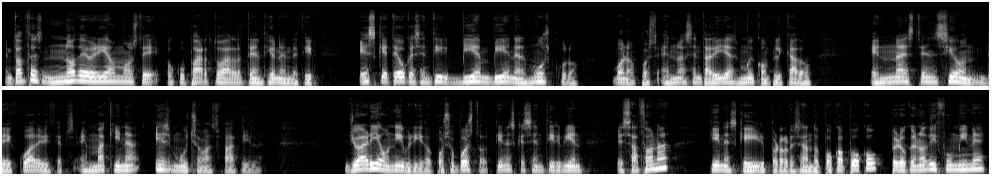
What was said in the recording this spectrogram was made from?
Entonces no deberíamos de ocupar toda la atención en decir, es que tengo que sentir bien bien el músculo. Bueno, pues en una sentadilla es muy complicado. En una extensión de cuádriceps en máquina es mucho más fácil. Yo haría un híbrido, por supuesto, tienes que sentir bien esa zona, tienes que ir progresando poco a poco, pero que no difumine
